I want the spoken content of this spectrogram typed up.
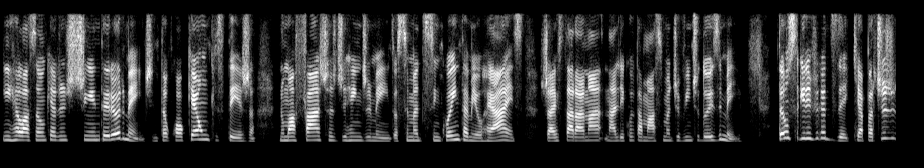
em relação ao que a gente tinha anteriormente. Então, qualquer um que esteja numa faixa de rendimento acima de 50 mil reais já estará na, na alíquota máxima de 22,5%. Então, significa dizer que a partir de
